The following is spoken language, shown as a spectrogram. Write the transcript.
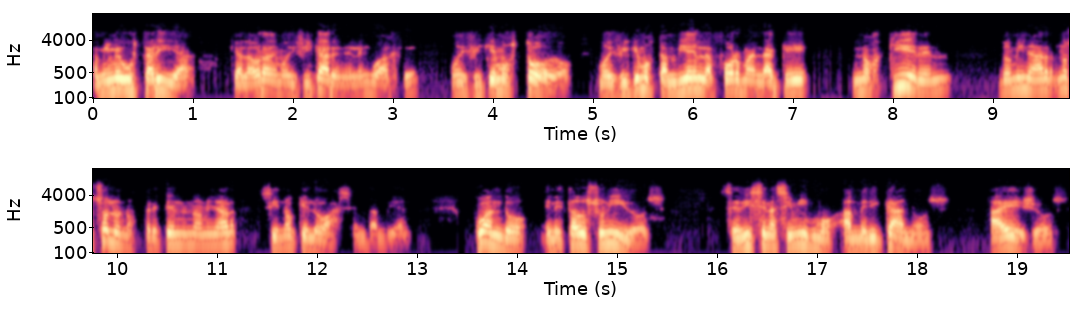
A mí me gustaría que a la hora de modificar en el lenguaje, modifiquemos todo, modifiquemos también la forma en la que nos quieren dominar, no solo nos pretenden dominar, sino que lo hacen también. Cuando en Estados Unidos se dicen a sí mismos americanos a ellos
